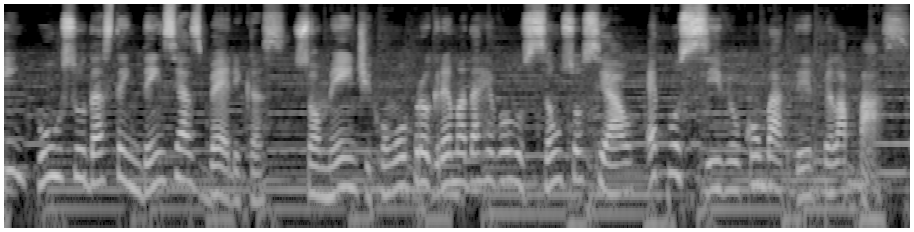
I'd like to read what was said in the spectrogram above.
Impulso das tendências bélicas. Somente com o programa da Revolução Social é possível combater pela paz.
